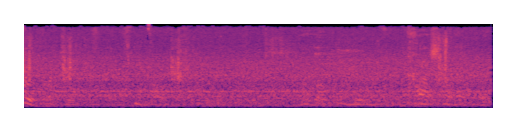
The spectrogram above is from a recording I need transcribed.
話の中で。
